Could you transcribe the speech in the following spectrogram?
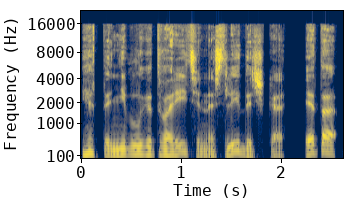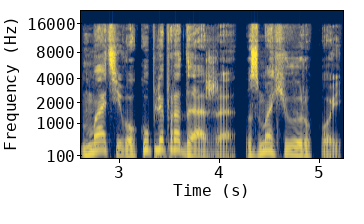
«Это не благотворительность, Лидочка. Это, мать его, купля-продажа». Взмахиваю рукой.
